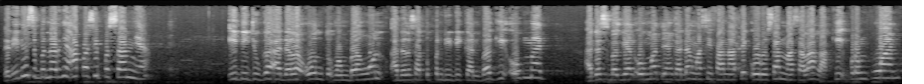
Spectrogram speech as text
Dan ini sebenarnya apa sih pesannya? Ini juga adalah untuk membangun adalah satu pendidikan bagi umat. Ada sebagian umat yang kadang masih fanatik urusan masalah laki perempuan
